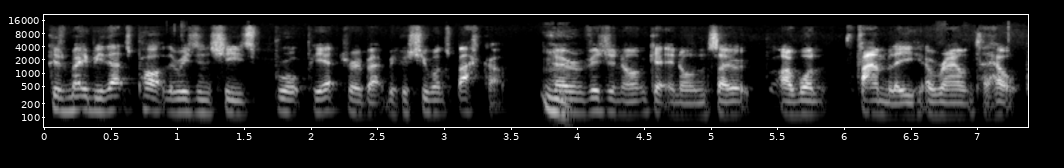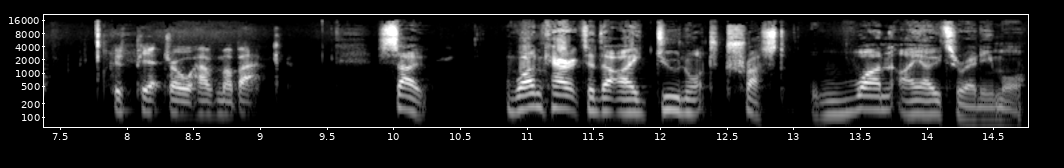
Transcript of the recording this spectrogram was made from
because maybe that's part of the reason she's brought Pietro back because she wants backup. Hmm. Her and Vision aren't getting on, so I want family around to help because Pietro will have my back. So, one character that I do not trust one iota anymore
